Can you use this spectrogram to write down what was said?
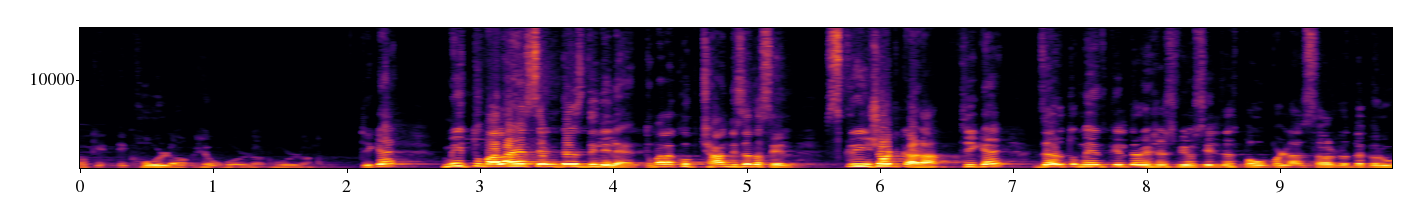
ओके एक होल्ड ऑन हे होल्ड ऑन होल्ड ऑन ठीक आहे? मी तुम्हाला हे सेंटेन्स दिलेले आहे तुम्हाला खूप छान दिसत असेल. स्क्रीनशॉट काढा. ठीक आहे? जर तुम्ही हे केलं तर यशस्वी होईल जर पाऊ पडला सहल रद्द करू.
